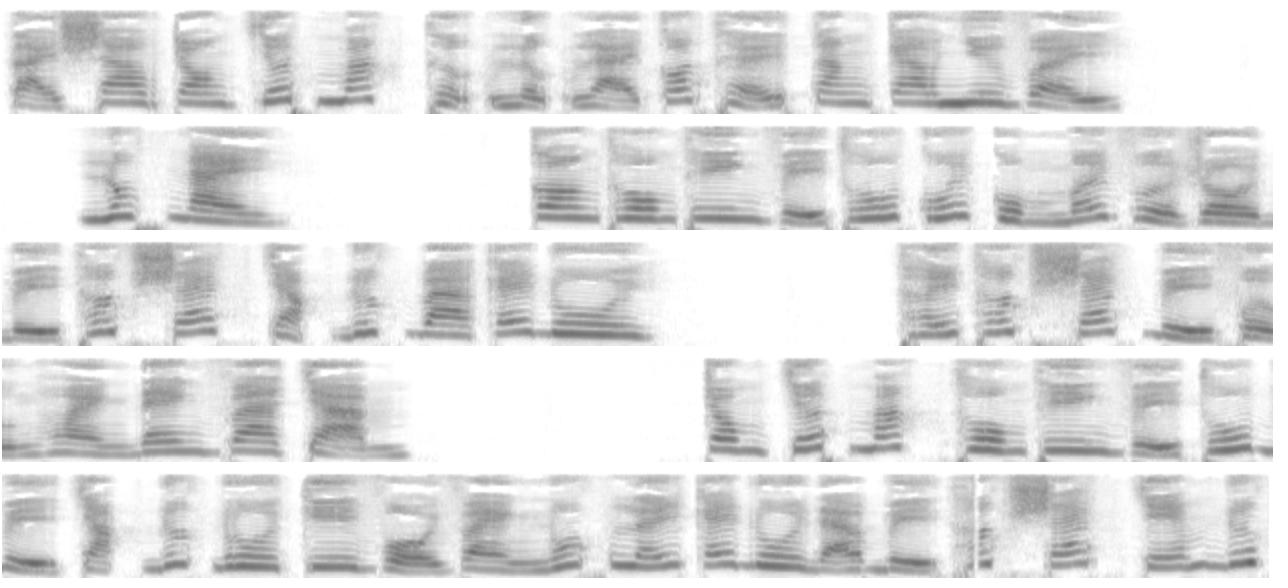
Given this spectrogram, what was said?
Tại sao trong chết mắt thực lực lại có thể tăng cao như vậy? Lúc này, con thôn thiên vị thú cuối cùng mới vừa rồi bị thất sát chặt đứt ba cái đuôi. Thấy thất sát bị Phượng Hoàng đen va chạm. Trong chết mắt thôn thiên vị thú bị chặt đứt đuôi kia vội vàng nuốt lấy cái đuôi đã bị thất sát chém đứt.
